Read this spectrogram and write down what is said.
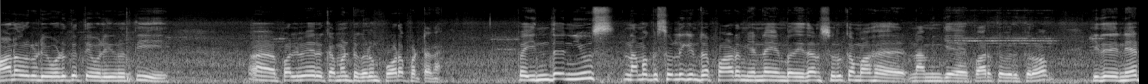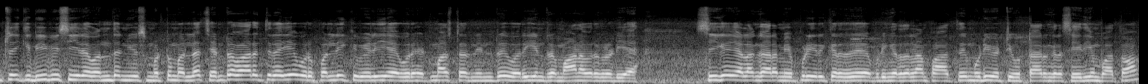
மாணவர்களுடைய ஒழுக்கத்தை வலியுறுத்தி பல்வேறு கமெண்ட்டுகளும் போடப்பட்டன. இப்போ இந்த நியூஸ் நமக்கு சொல்லுகின்ற பாடம் என்ன என்பதை தான் சுருக்கமாக நாம் இங்கே பார்க்கவிருக்கிறோம். இது நேற்றைக்கு பிபிசியில் வந்த நியூஸ் மட்டுமல்ல சென்ற வாரத்திலேயே ஒரு பள்ளிக்கு வெளியே ஒரு ஹெட்மாஸ்டர் நின்று வருகின்ற மாணவர்களுடைய சிகை அலங்காரம் எப்படி இருக்கிறது அப்படிங்கிறதெல்லாம் பார்த்து முடி வெட்டி விட்டாருங்கிற செய்தியும் பார்த்தோம்.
